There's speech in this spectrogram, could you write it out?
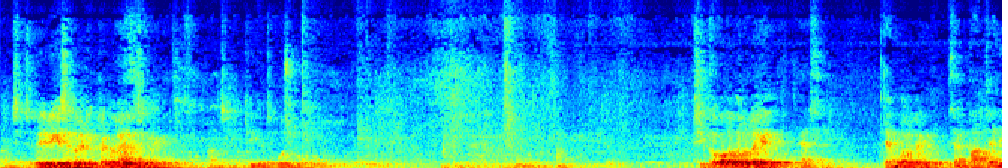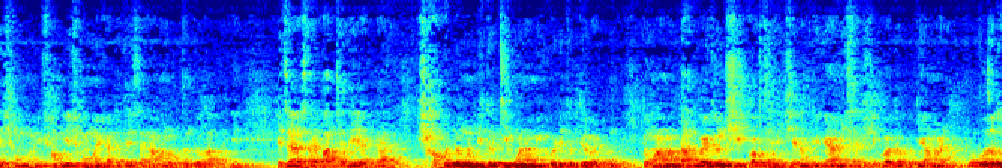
আচ্ছা আচ্ছা ভেরিফিকেশন করে ঠিকঠাক ভাবে হয়েছে আচ্ছা ঠিক আছে বসুন শিক্ষকতা ভালো লাগে? হ্যাঁ কেন ভালো লাগে? স্যার বাচ্চাদের সময় সঙ্গে সময় কাটাতে স্যার আমার অত্যন্ত ভালো লাগে। এছাড়া স্যার বাচ্চাদের একটা সাফল্যমণ্ডিত জীবন আমি গড়ে তুলতে পারব। তো আমার দাদু একজন শিক্ষক ছিলেন সেখান থেকে আমি স্যার শিক্ষকতার প্রতি আমার প্রবল দাদু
